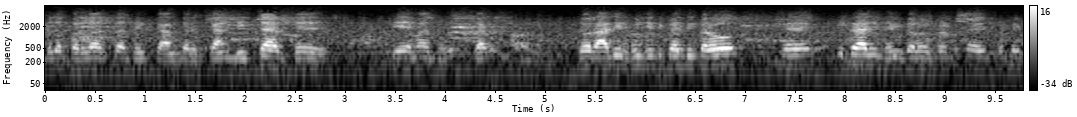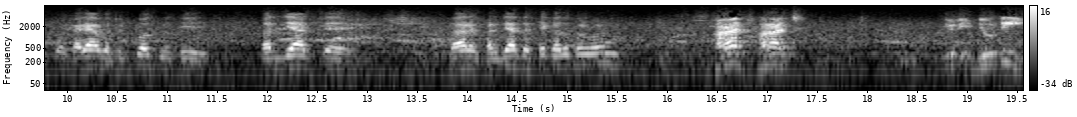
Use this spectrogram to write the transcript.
બધું પરવસતાથી જ કામ કરે છે. કારણ ડિસ્ચાર્જ છે કે એમાં જો રાજી કરી કરો કે ઇકરાજી થઈને કરો, પણ કર્યા વગર છૂટકો જ નથી. ફરજિયાત છે. તારે ફરજિયાત હશે કરું થોડું ઘણું? ફરજ ફરજ. ડ્યુટી ડ્યુટી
